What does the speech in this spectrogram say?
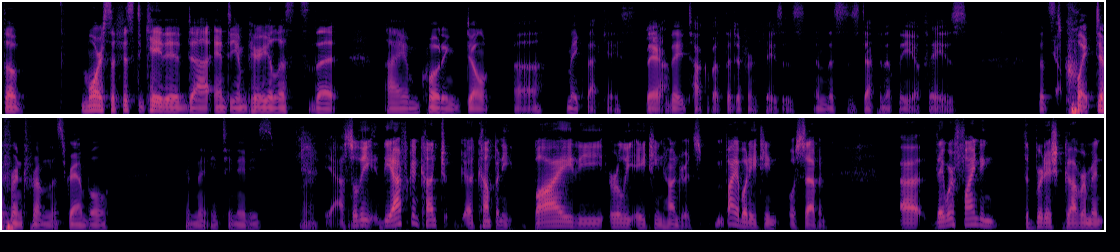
the more sophisticated uh, anti-imperialists that I am quoting don't uh, make that case. They yeah. they talk about the different phases, and this is definitely a phase that's yeah. quite different from the scramble in the 1880s. Yeah. So the the African country, uh, company by the early 1800s, by about 1807, uh, they were finding the British government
